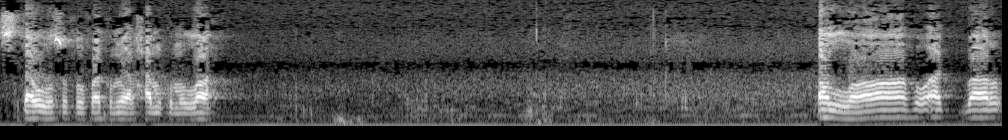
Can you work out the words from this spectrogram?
استووا صفوفكم يرحمكم الله. الله أكبر.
